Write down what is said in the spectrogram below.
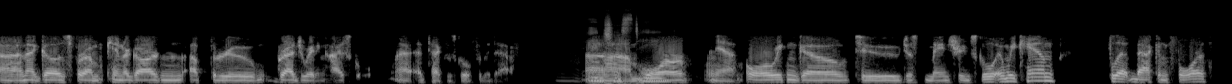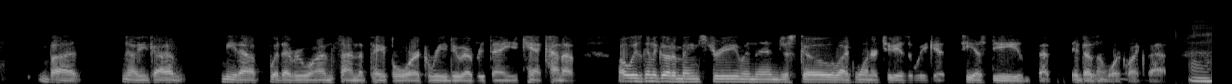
Uh, and that goes from kindergarten up through graduating high school at, at Texas School for the Deaf. Um, or yeah, or we can go to just mainstream school, and we can flip back and forth. But you know, you got to meet up with everyone, sign the paperwork, redo everything. You can't kind of always going to go to mainstream and then just go like one or two days a week at TSD. That it doesn't work like that. Uh,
